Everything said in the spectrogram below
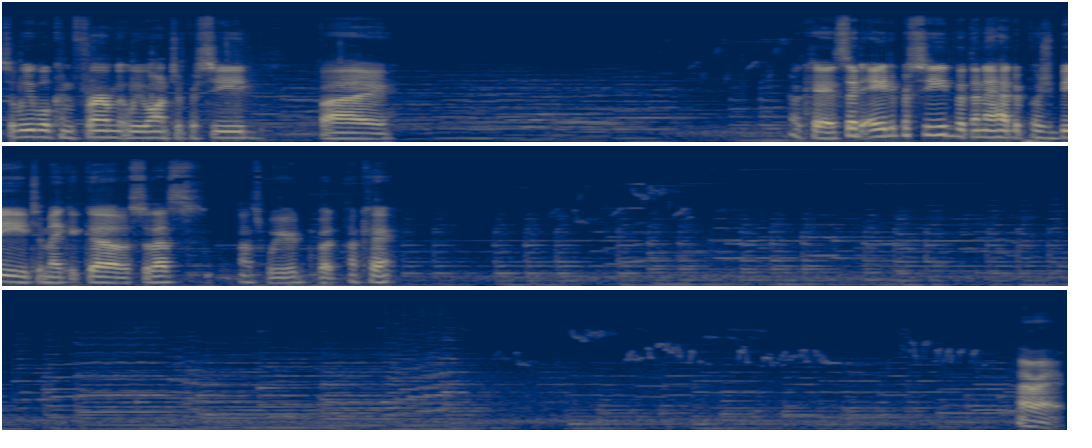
So we will confirm that we want to proceed by... Okay, it said A to proceed, but then I had to push B to make it go, so that's that's weird, but okay. All right,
